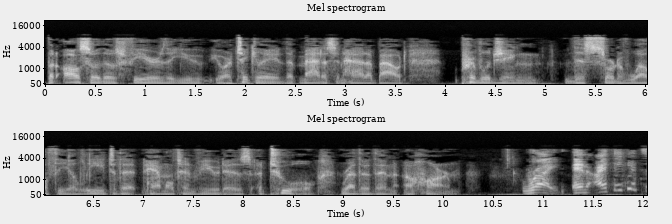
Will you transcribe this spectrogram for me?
but also those fears that you you articulated that Madison had about privileging this sort of wealthy elite that Hamilton viewed as a tool rather than a harm. Right, and I think it's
